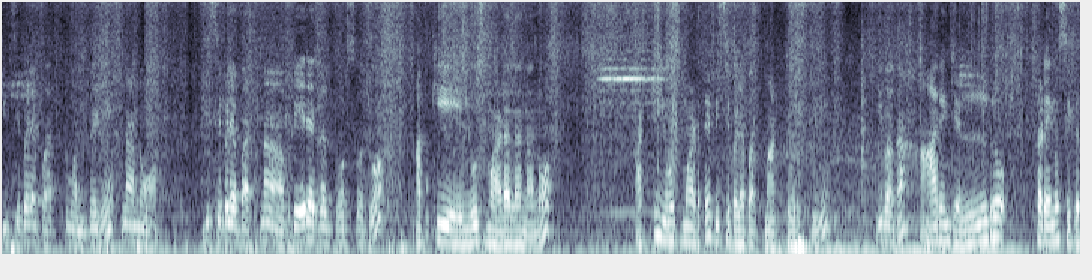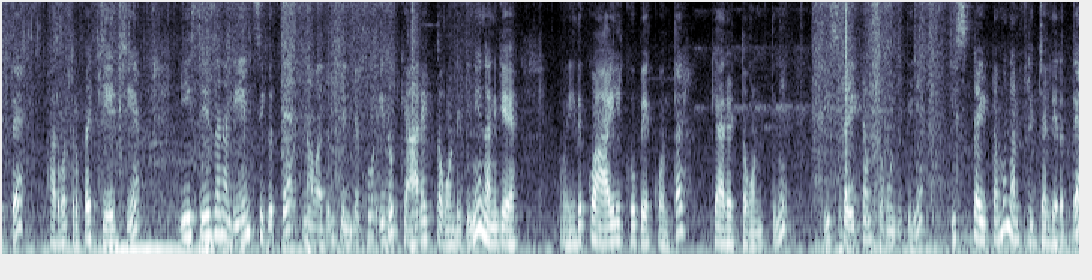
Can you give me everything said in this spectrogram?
ಬಿಸಿಬೇಳೆ ಬಾತು ಅಂದಬೇಡಿ ನಾನು ಬಿಸಿಬೇಳೆ ಭಾತನ್ನ ಬೇರೆದ್ರಲ್ಲಿ ತೋರಿಸೋದು. ಅಕ್ಕಿ ಯೂಸ್ ಮಾಡಲ್ಲ ನಾನು. ಅಕ್ಕಿ ಯೂಸ್ ಮಾಡದೆ ಬಿಸಿಬೇಳೆ ಬಾತ್ ಮಾಡಿ ತೋರಿಸ್ತೀನಿ. ಇವಾಗ ಆರೆಂಜ್ ಎಲ್ಲರೂ ಕಡೆನೂ ಸಿಗುತ್ತೆ. ಅರವತ್ತು ರೂಪಾಯಿ ಕೆ ಜಿ ಈ ಸೀಸನಲ್ಲಿ ಏನು ಸಿಗುತ್ತೆ, ನಾವು ಅದನ್ನು ತಿನ್ನಬೇಕು ಇದು ಕ್ಯಾರೆಟ್ ತೊಗೊಂಡಿದ್ದೀನಿ. ನನಗೆ ಇದಕ್ಕೂ ಆಯಿಲ್ಗೂ ಬೇಕು ಅಂತ ಕ್ಯಾರೆಟ್ ತೊಗೊಂಡಿದ್ದೀನಿ. ಇಷ್ಟು ಐಟಮ್ ತೊಗೊಂಡಿದ್ದೀನಿ. ಇಷ್ಟು ಐಟಮು ನನ್ನ ಫ್ರಿಜ್ಜಲ್ಲಿರುತ್ತೆ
